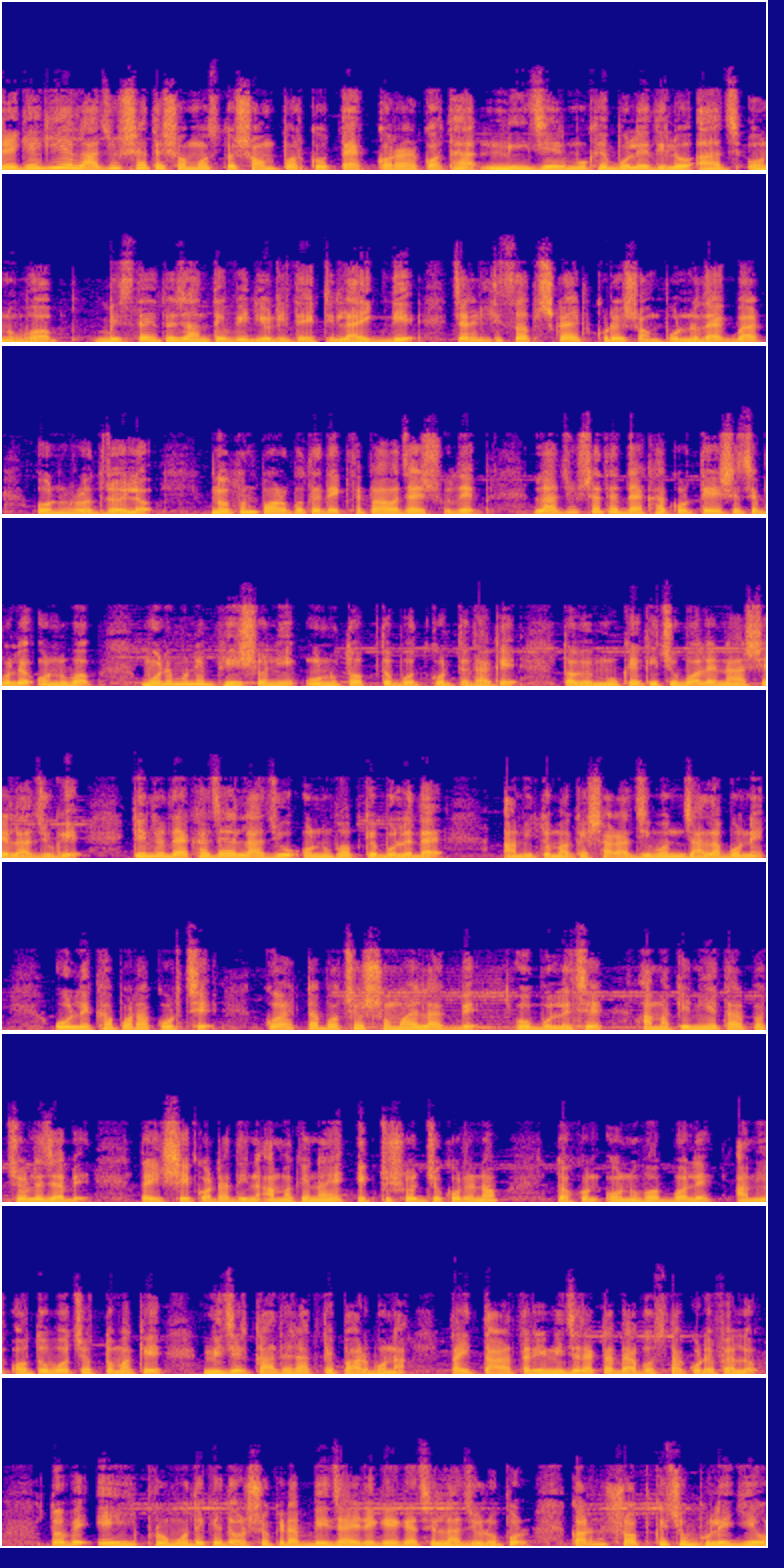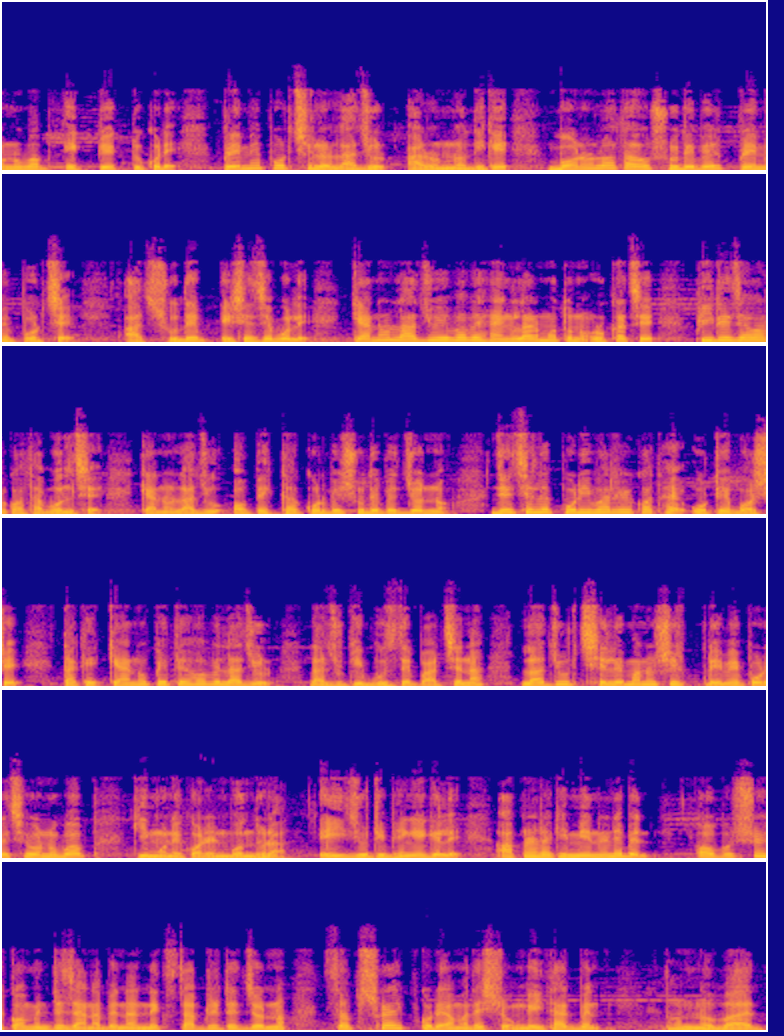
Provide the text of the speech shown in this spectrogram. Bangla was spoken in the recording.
রেগে গিয়ে লাজুর সাথে সমস্ত সম্পর্ক ত্যাগ করার কথা নিজের মুখে বলে দিল আজ অনুভব। বিস্তারিত জানতে ভিডিওটিতে একটি লাইক দিয়ে চ্যানেলটি সাবস্ক্রাইব করে সম্পূর্ণ দেখবার অনুরোধ রইল। নতুন পর্বতে দেখতে পাওয়া যায় সুদেব। লাজুর সাথে দেখা করতে এসেছে বলে অনুভব মনে মনে ভীষণই অনুতপ্ত বোধ করতে থাকে। তবে মুখে কিছু বলে না সে লাজুকে। কিন্তু দেখা যায় লাজু অনুভবকে বলে দেয়, আমি তোমাকে সারা জীবন জ্বালাবো নে। ও লেখাপড়া করছে। কয়েকটা বছর সময় লাগবে। ও বলেছে, আমাকে নিয়ে তারপর চলে যাবে। তাই সে কটা দিন আমাকে নয় একটু সহ্য করে নাও। তখন অনুভব বলে, আমি অত বছর তোমাকে নিজের কাঁধে রাখতে পারব না। তাই তাড়াতাড়ি নিজের একটা ব্যবস্থা করে ফেলো। তবে এই প্রমো দেখে দর্শকেরা বেজায় রেগে গেছে লাজুর ওপর। কারণ সব কিছু ভুলে গিয়ে অনুভব একটু একটু করে প্রেমে পড়ছিল লাজুর। আর অন্যদিকে বনলতাও সুদেবের প্রেমে পড়ছে। আজ সুদেব এসেছে বলে কেন লাজু এভাবে হ্যাংলার মতন ওর কাছে ফিরে যাওয়ার কথা বলছে? কেন লাজু অপেক্ষা করবে সুদেবের জন্য? যে ছেলে পরিবারের কথায় ওঠে বসে, তাকে কেন পেতে হবে লাজুর? লাজু কি বুঝতে পারছে না? লাজুর ছেলে মানুষের প্রেমে পড়েছে অনুভব? কি মনে করেন বন্ধুরা? এই জুটি ভেঙে গেলে আপনারা কি মেনে নেবেন? অবশ্যই কমেন্টে জানাবেন আর নেক্সট আপডেটের জন্য সাবস্ক্রাইব করে আমাদের সঙ্গেই থাকবেন। ধন্যবাদ।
